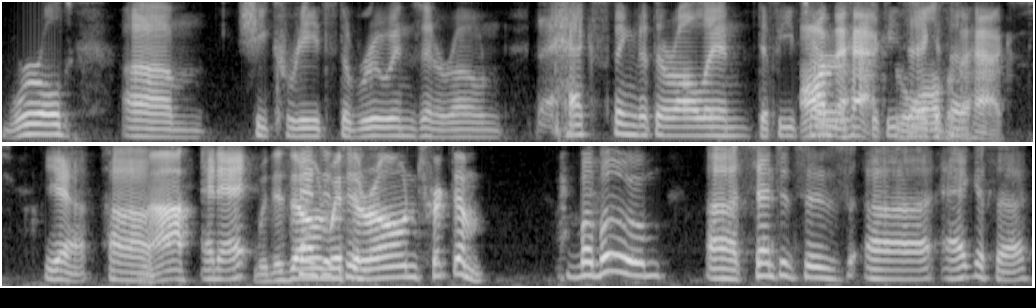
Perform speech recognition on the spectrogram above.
world. Um, she creates the ruins in her own the hex thing that they're all in. Defeats on her. the hex, Defeats the walls of the hex. Yeah. Um, Ah, and it, with his own, with their own, tricked him. ba boom, uh, sentences uh, Agatha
